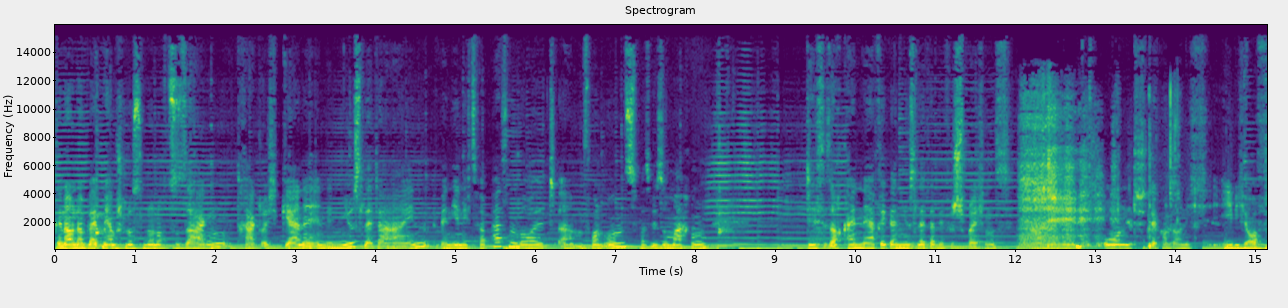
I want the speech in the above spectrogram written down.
Genau, und dann bleibt mir am Schluss nur noch zu sagen, tragt euch gerne in den Newsletter ein, wenn ihr nichts verpassen wollt ähm, von uns, was wir so machen. Das ist auch kein nerviger Newsletter, wir versprechen es. Ähm, und der kommt auch nicht ewig oft.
